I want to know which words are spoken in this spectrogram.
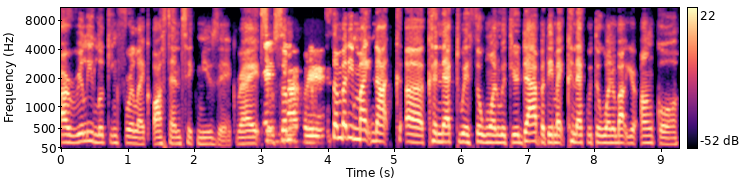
are really looking for like authentic music, right? So some somebody might not uh, connect with the one with your dad, but they might connect with the one about your uncle,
